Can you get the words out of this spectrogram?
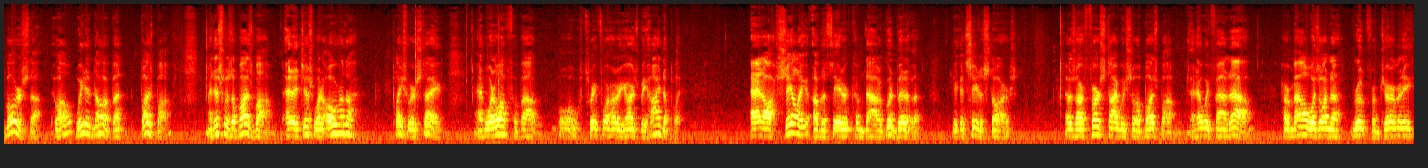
motor stopped. Well, we didn't know about buzz bombs. And this was a buzz bomb. And it just went over the place we were staying and went off about oh, three, four hundred yards behind the plane. And the ceiling of the theater come down, a good bit of it. You could see the stars. It was our first time we saw a buzz bomb. And then we found out Hermel was on the route from Germany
